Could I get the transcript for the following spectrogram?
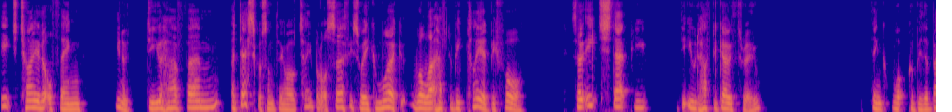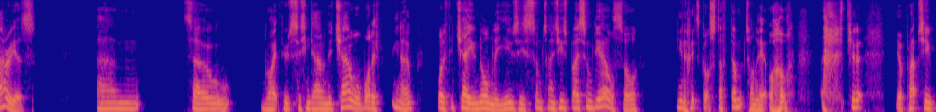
Each tiny little thing, you know, do you have um, a desk or something, or a table or surface where you can work? Will that have to be cleared before? So each step you that you would have to go through, think what could be the barriers. Um, so right through sitting down in the chair. Well, what if you know? What if the chair you normally use is sometimes used by somebody else, or you know, it's got stuff dumped on it, or you, know, you know, perhaps you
